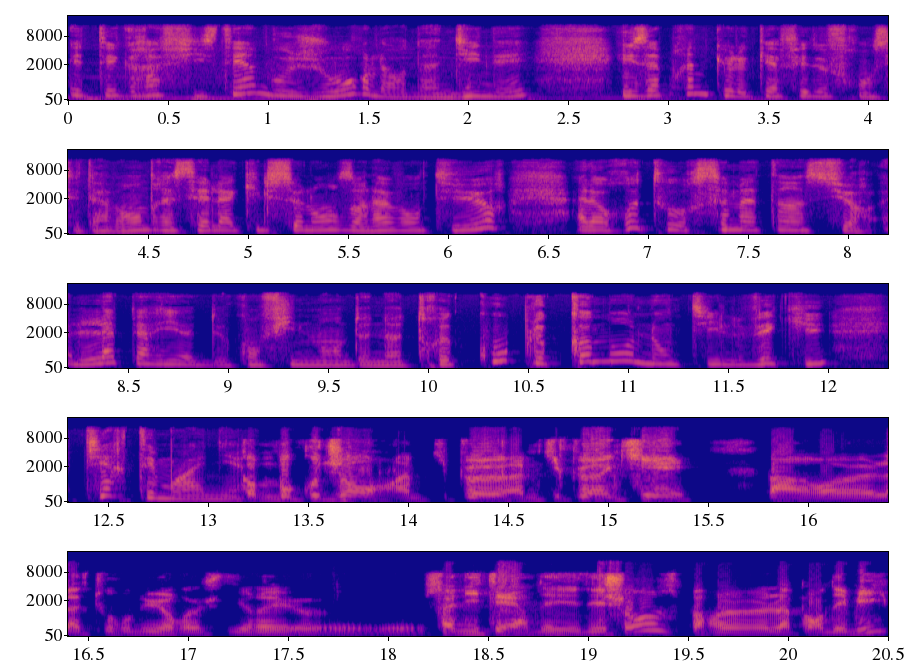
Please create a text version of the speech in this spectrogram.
était graphiste. Et un beau jour, lors d'un dîner, ils apprennent que le Café de France est à vendre et c'est là qu'ils se lancent dans l'aventure. Alors, retour ce matin sur la période de confinement de notre couple. Comment l'ont-ils vécu? Pierre témoigne. Comme beaucoup de gens, un petit peu, un petit peu inquiets par euh, la tournure, je dirais, euh, sanitaire des, des, choses, par euh, la pandémie.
